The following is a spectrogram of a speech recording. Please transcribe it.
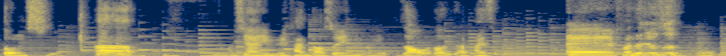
东西啊。你们现在也没看到，所以你们也不知道我到底在拍什么。哎，反正就是我们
